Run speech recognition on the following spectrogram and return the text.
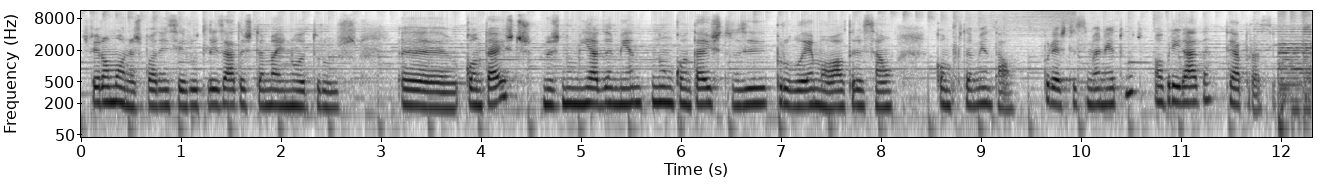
As feromonas podem ser utilizadas também noutros uh, contextos, mas nomeadamente num contexto de problema ou alteração comportamental. Por esta semana é tudo. Obrigada. Até à próxima.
